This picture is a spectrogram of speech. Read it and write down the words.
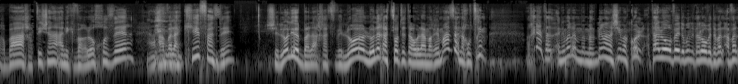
ארבעה, חצי שנה, אני כבר לא חוזר, אבל הכיף הזה, שלא להיות בלחץ ולא לא לרצות את העולם, הרי מה זה, אנחנו צריכים... אחי, אתה, אני אומר, מסביר לאנשים, הכל, אתה לא עובד, אומרים לי, אתה לא עובד, אבל... אבל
